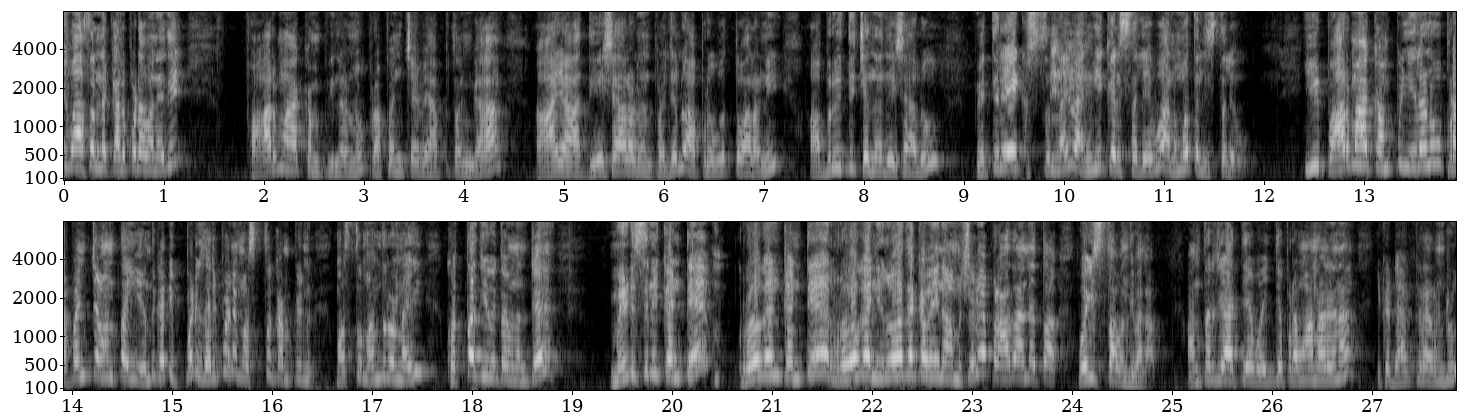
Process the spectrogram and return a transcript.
నివాసాలను కలపడం అనేది ఫార్మా కంపెనీలను ప్రపంచవ్యాప్తంగా ఆయా దేశాలలోని ప్రజలు ఆ ప్రభుత్వాలని అభివృద్ధి చెందిన దేశాలు వ్యతిరేకిస్తున్నాయి అంగీకరిస్తలేవు అనుమతులు ఇస్తలేవు. ఈ ఫార్మా కంపెనీలను ప్రపంచం అంతా ఎందుకంటే ఇప్పటికి సరిపోయిన మస్తు కంపెనీ మస్తు మందులు ఉన్నాయి. కొత్త జీవితం ఏంటంటే మెడిసిన్ కంటే రోగం కంటే రోగ నిరోధకమైన అంశమే ప్రాధాన్యత వహిస్తూ ఉంది ఇవాళ. అంతర్జాతీయ వైద్య ప్రమాణాలైనా ఇక్కడ డాక్టర్ అనరు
